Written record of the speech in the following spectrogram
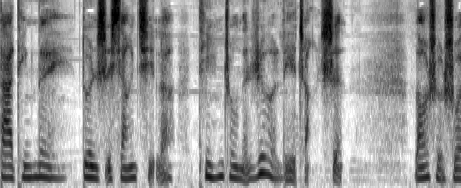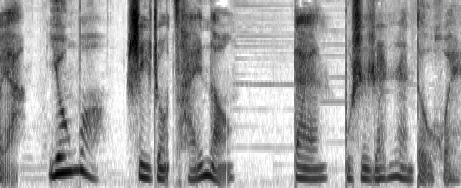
大厅内顿时响起了听众的热烈掌声。老舍说呀，幽默是一种才能，但不是人人都会。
